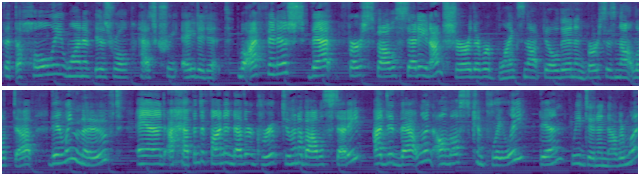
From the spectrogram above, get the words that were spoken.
that the Holy One of Israel has created it. Well, I finished that first Bible study, and I'm sure there were blanks not filled in and verses not looked up. Then we moved and I happened to find another group doing a Bible study. I did that one almost completely. Then we did another one,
